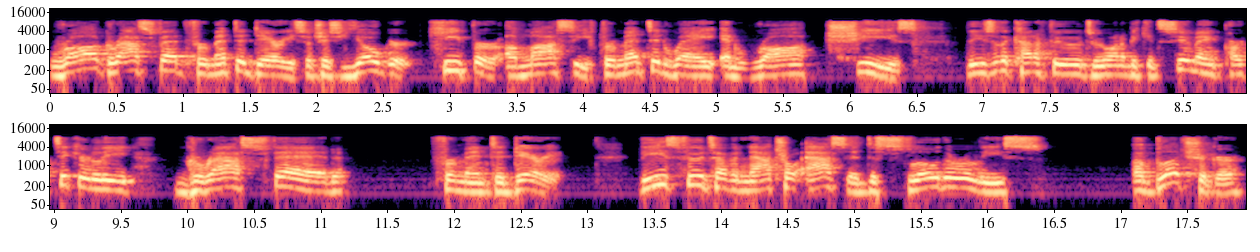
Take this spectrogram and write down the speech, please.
raw grass fed fermented dairy such as yogurt, kefir, amasi, fermented whey, and raw cheese. These are the kind of foods we want to be consuming, particularly grass fed fermented dairy. These foods have a natural acid to slow the release of blood sugar,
